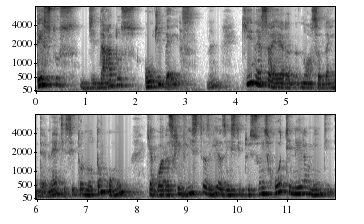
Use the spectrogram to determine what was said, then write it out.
textos, de dados ou de ideias, né? que nessa era nossa da internet se tornou tão comum que agora as revistas e as instituições rotineiramente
